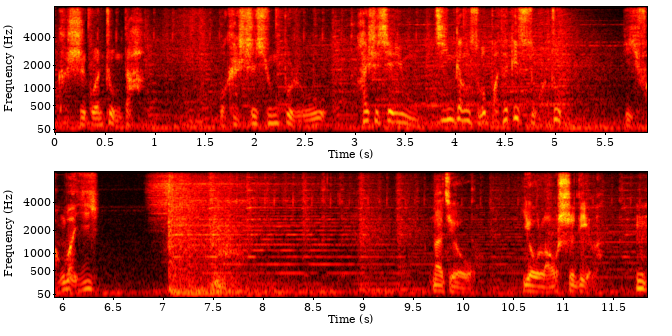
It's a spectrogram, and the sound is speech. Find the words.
可事关重大，我看师兄不如还是先用金刚锁把他给锁住，以防万一。那就。有劳师弟了。嗯。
